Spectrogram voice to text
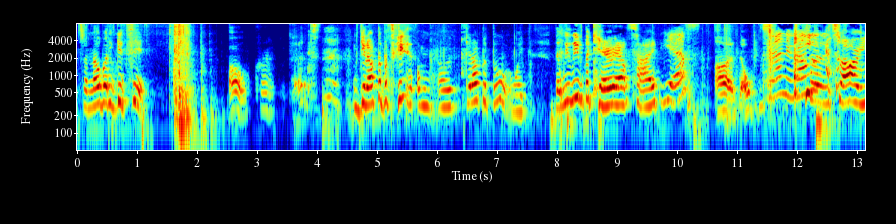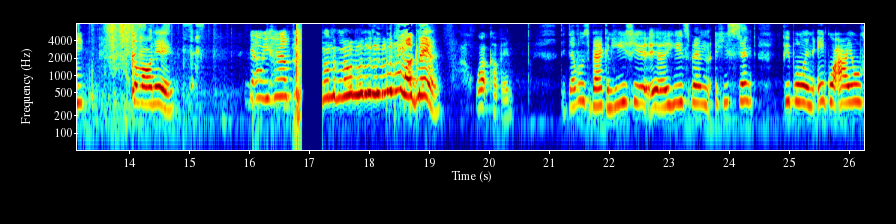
so nobody gets in. Oh crap! Get out the potato. Um, uh, get out the door. Wait. Did we leave the carrot outside? Yes. Uh, no. Sorry. Come on in. then we have Mugman. What, Cuphead? The devil's back, and he's here. Uh, he's been. He sent people in Inkwell Isles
